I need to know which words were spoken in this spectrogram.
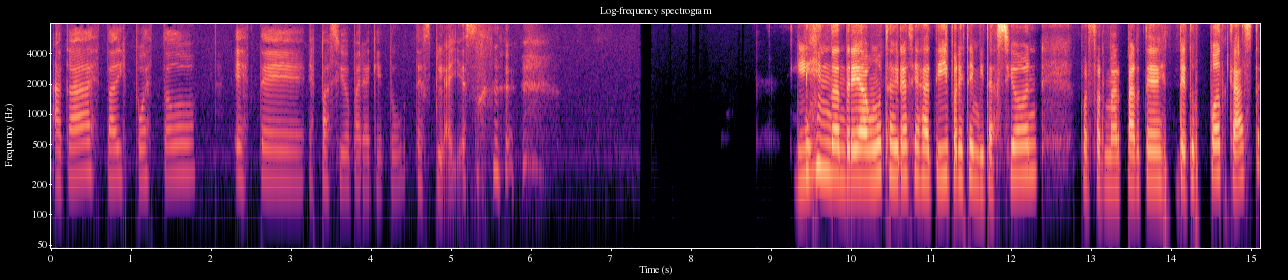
Acá está dispuesto este espacio para que tú te explayes. Linda Andrea, muchas gracias a ti por esta invitación, por formar parte de, tus podcasts.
